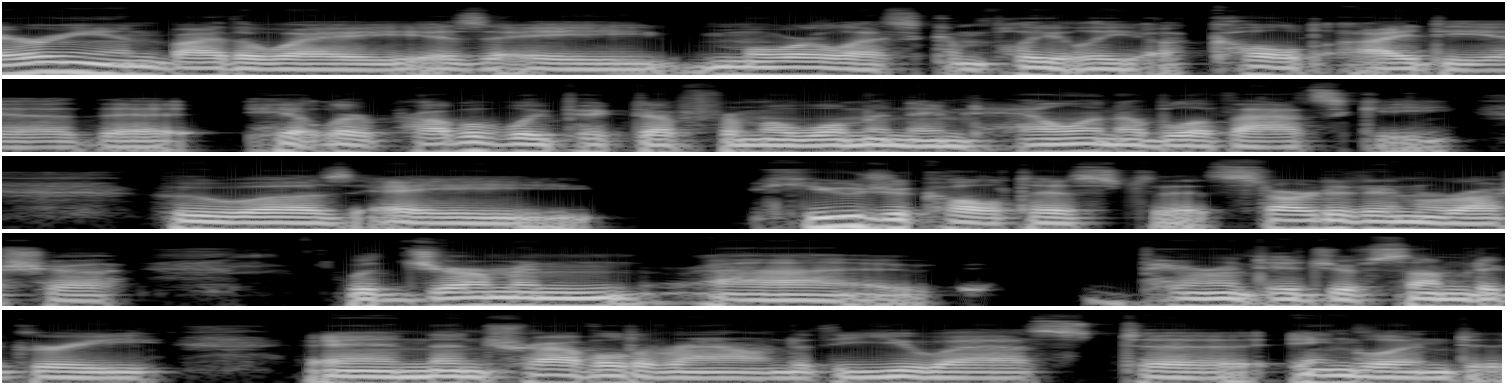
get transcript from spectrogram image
Aryan, by the way, is a more or less completely occult idea that Hitler probably picked up from a woman named Helena Blavatsky, who was a huge occultist that started in Russia with German uh, parentage of some degree, and then traveled around the US, to England,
